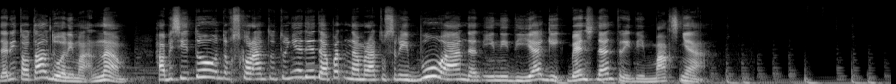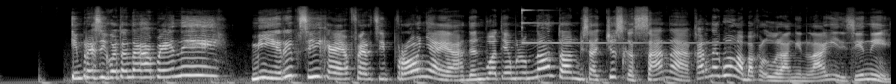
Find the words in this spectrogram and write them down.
dari total 256. Habis itu untuk skor Antutunya dia dapat 600 ribuan dan ini dia Geekbench dan 3D Max-nya. Impresi gue tentang HP ini Mirip sih kayak versi Pro-nya ya. Dan buat yang belum nonton bisa cus ke sana karena gue nggak bakal ulangin lagi di sini.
